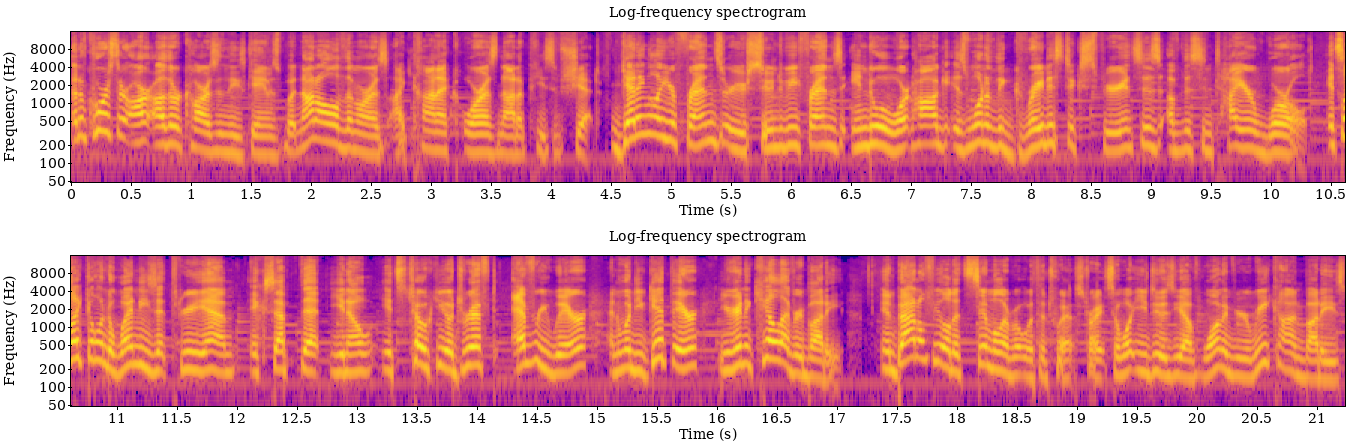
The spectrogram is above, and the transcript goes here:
And of course there are other cars in these games, but not all of them are as iconic or as not a piece of shit. Getting all your friends or your soon-to-be friends into a Warthog is one of the greatest experiences of this entire world. It's like going to Wendy's at 3 a.m., except that, you know, it's Tokyo Drift everywhere, and when you get there, you're gonna kill everybody. In Battlefield, it's similar but with a twist, right? So what you do is you have one of your recon buddies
